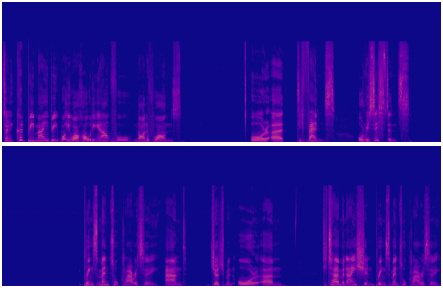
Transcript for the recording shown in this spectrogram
So it could be maybe what you are holding out for, Nine of Wands, or uh, defense, or resistance, brings mental clarity and judgment, or um, determination brings mental clarity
